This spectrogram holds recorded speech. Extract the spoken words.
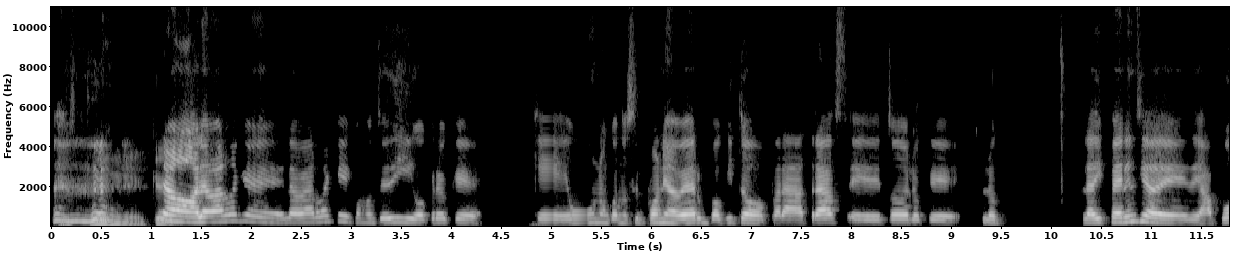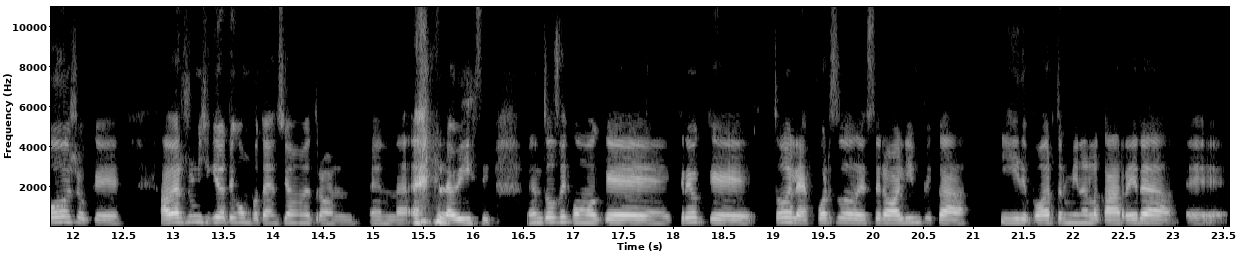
Este, No, la verdad que, la verdad que, como te digo, creo que, que uno cuando se pone a ver un poquito para atrás eh, todo lo que, la diferencia de, apoyo que, a ver, yo ni siquiera tengo un potenciómetro en, la, bici, entonces como que creo que todo el esfuerzo de ser olímpica y de poder terminar la carrera eh,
